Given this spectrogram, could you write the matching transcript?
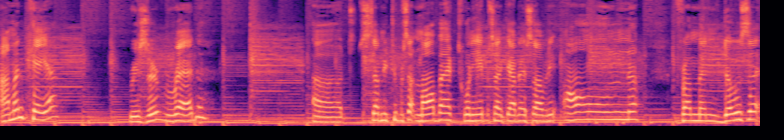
Amancaya Reserve Red. Uh, 72% Malbec, 28% Cabernet Sauvignon from Mendoza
